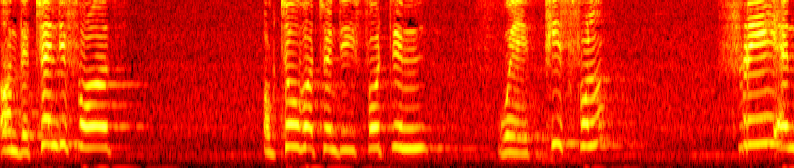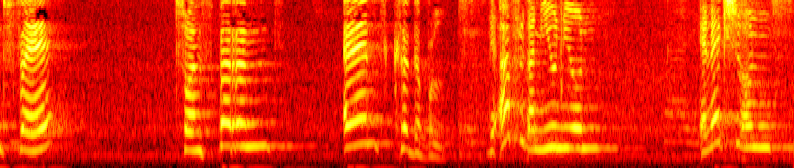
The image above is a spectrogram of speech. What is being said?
on the 24th October 2014 were peaceful, free and fair, transparent, and credible. The African Union elections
